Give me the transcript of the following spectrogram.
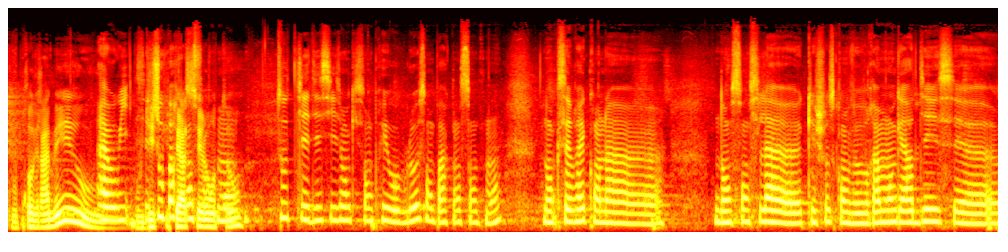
vous programmez ou Ah oui, vous tout discutez par assez longtemps Toutes les décisions qui sont prises au BLO sont par consentement. Donc c'est vrai qu'on a, dans ce sens-là, euh, quelque chose qu'on veut vraiment garder, c'est euh,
